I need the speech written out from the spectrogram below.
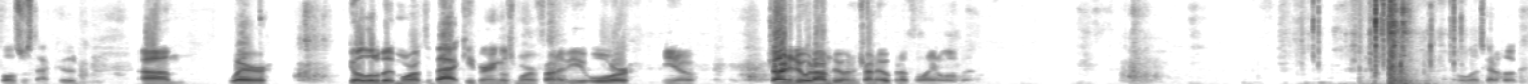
Ball's just that good. Um, where go a little bit more up the back, keep your angles more in front of you, or, you know, trying to do what I'm doing and trying to open up the lane a little bit. Oh, that's got a hook.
